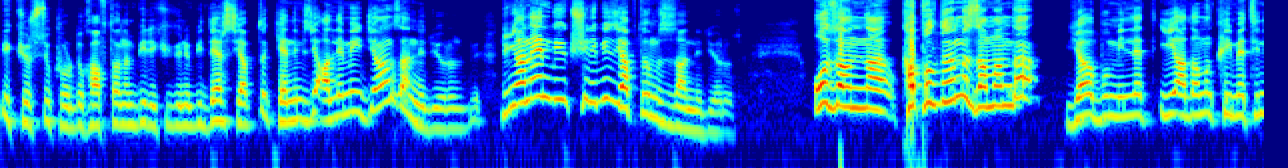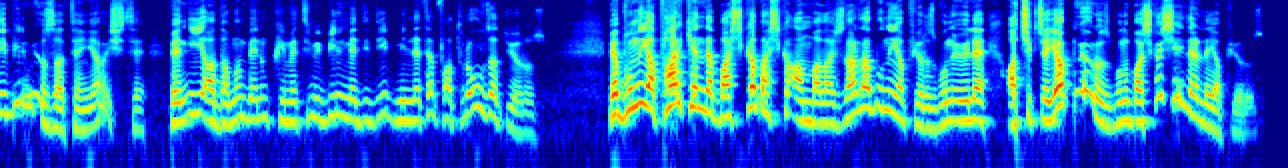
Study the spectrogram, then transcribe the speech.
bir kürsü kurduk haftanın bir iki günü bir ders yaptık kendimizi alleme cihan zannediyoruz. Dünyanın en büyük işini biz yaptığımızı zannediyoruz. O zanla kapıldığımız zaman da ya bu millet iyi adamın kıymetini bilmiyor zaten ya işte. Ben iyi adamın benim kıymetimi bilmedi deyip millete fatura uzatıyoruz. Ve bunu yaparken de başka başka ambalajlarla bunu yapıyoruz. Bunu öyle açıkça yapmıyoruz. Bunu başka şeylerle yapıyoruz.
